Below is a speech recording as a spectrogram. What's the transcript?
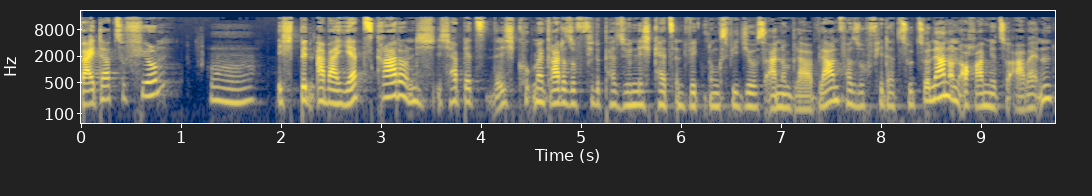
weiterzuführen. Mhm. Ich bin aber jetzt gerade und ich, ich habe jetzt, ich gucke mir gerade so viele Persönlichkeitsentwicklungsvideos an und bla bla und versuche viel dazu zu lernen und auch an mir zu arbeiten.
